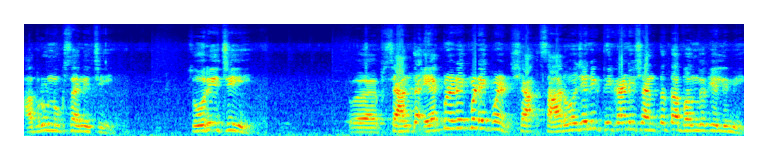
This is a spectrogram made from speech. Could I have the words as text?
आबरू नुकसानीची चोरीची शांत एक मिनिट एक मिनिट एक मिनिट. शा सार्वजनिक ठिकाणी शांतता भंग केली मी.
